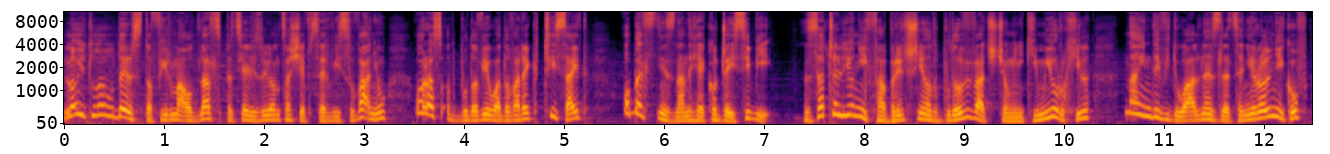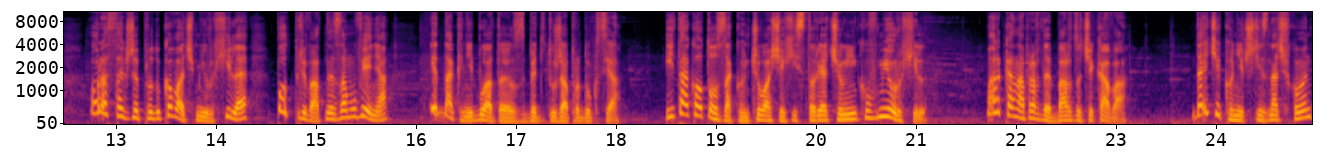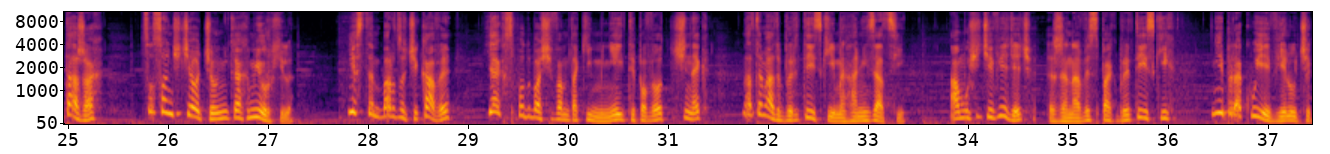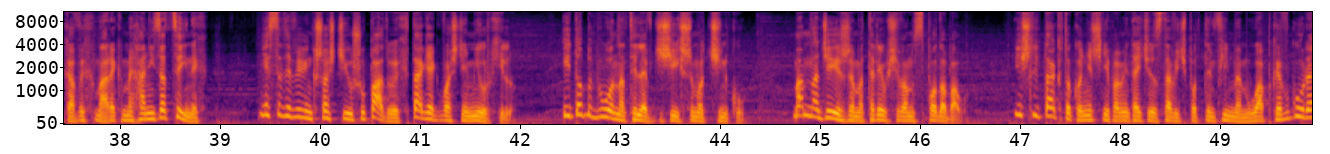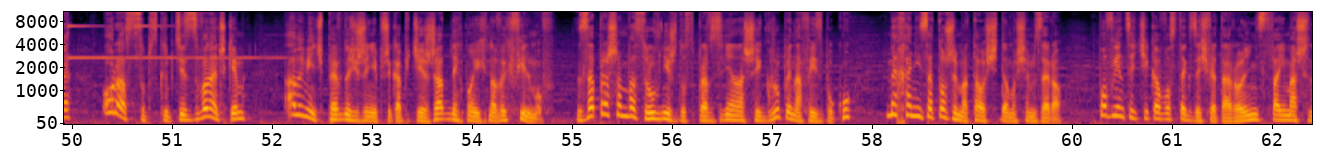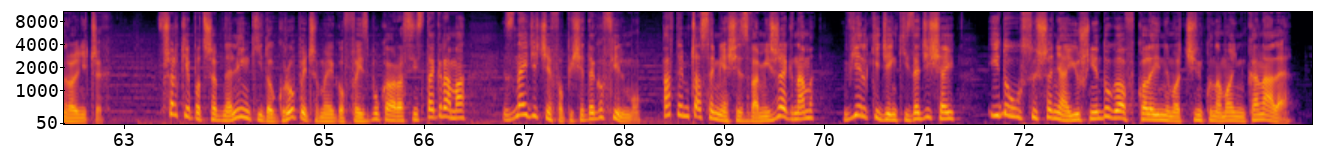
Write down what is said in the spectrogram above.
Lloyd Loaders to firma od lat specjalizująca się w serwisowaniu oraz odbudowie ładowarek Cheeside obecnie znanych jako JCB. Zaczęli oni fabrycznie odbudowywać ciągniki Muirhill na indywidualne zlecenie rolników oraz także produkować Muirhille pod prywatne zamówienia, jednak nie była to zbyt duża produkcja. I tak oto zakończyła się historia ciągników Muirhill. Marka naprawdę bardzo ciekawa. Dajcie koniecznie znać w komentarzach, co sądzicie o ciągnikach Muirhill. Jestem bardzo ciekawy, jak spodoba się Wam taki mniej typowy odcinek na temat brytyjskiej mechanizacji. A musicie wiedzieć, że na Wyspach Brytyjskich nie brakuje wielu ciekawych marek mechanizacyjnych. Niestety w większości już upadłych, tak jak właśnie Muirhill. I to by było na tyle w dzisiejszym odcinku. Mam nadzieję, że materiał się Wam spodobał. Jeśli tak, to koniecznie pamiętajcie zostawić pod tym filmem łapkę w górę oraz subskrypcję z dzwoneczkiem, aby mieć pewność, że nie przegapicie żadnych moich nowych filmów. Zapraszam Was również do sprawdzenia naszej grupy na Facebooku Mechanizatorzy Mateo 780 po więcej ciekawostek ze świata rolnictwa i maszyn rolniczych. Wszelkie potrzebne linki do grupy czy mojego Facebooka oraz Instagrama znajdziecie w opisie tego filmu. A tymczasem ja się z Wami żegnam, wielkie dzięki za dzisiaj i do usłyszenia już niedługo w kolejnym odcinku na moim kanale.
